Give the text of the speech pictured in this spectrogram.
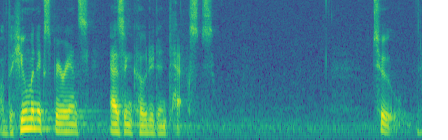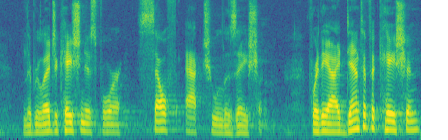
of the human experience as encoded in texts. Two, liberal education is for self actualization, for the identification,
